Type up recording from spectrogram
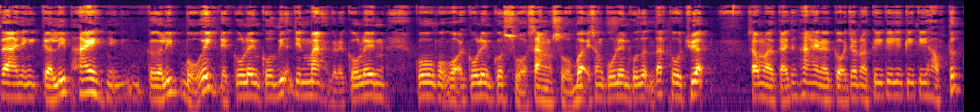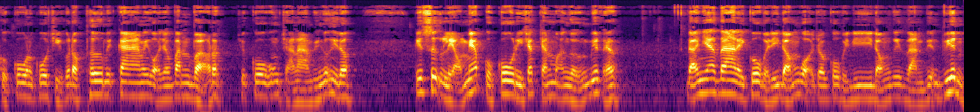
ra những cái clip hay, những clip bổ ích để cô lên, cô diễn trên mạng, để cô lên, cô gọi cô lên, cô sủa sằng, sủa bậy, xong cô lên, cô dẫn dắt câu chuyện xong là cái thứ hai là gọi cho là cái cái cái cái học thức của cô là cô chỉ có đọc thơ mới ca mới gọi cho văn vở thôi chứ cô cũng chả làm cái ngữ gì đâu. Cái sự lẻo mép của cô thì chắc chắn mọi người cũng biết phải không? Đã nhẽ ra thì cô phải đi đóng gọi cho cô phải đi đóng cái dàn diễn viên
